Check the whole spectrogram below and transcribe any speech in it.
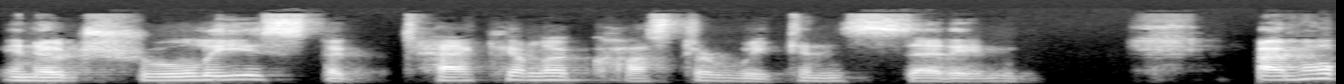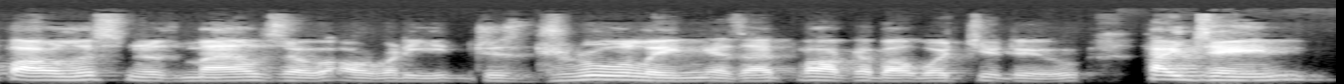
in a truly spectacular Costa Rican setting. I hope our listeners' mouths are already just drooling as I talk about what you do. Hi, Jane.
